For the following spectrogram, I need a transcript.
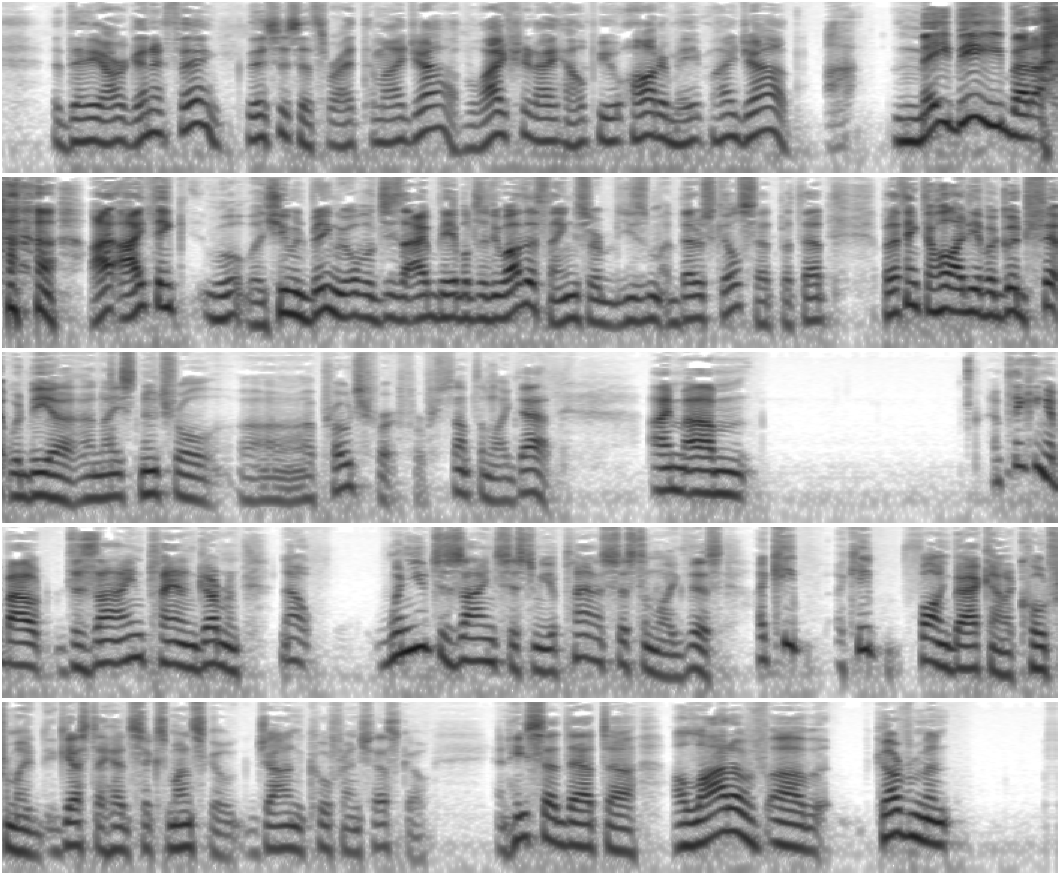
they are going to think this is a threat to my job. Why should I help you automate my job? Maybe, but I, I, think well, a human being, well, geez, I'd be able to do other things or use a better skill set. But that, but I think the whole idea of a good fit would be a, a nice neutral uh, approach for, for something like that. I'm um, I'm thinking about design, plan, and government. Now, when you design system, you plan a system like this. I keep I keep falling back on a quote from a guest I had six months ago, John Cofrancesco, and he said that uh, a lot of uh, government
